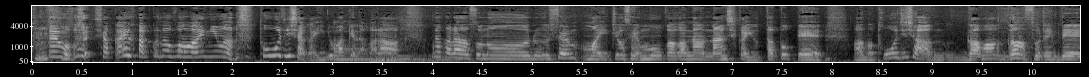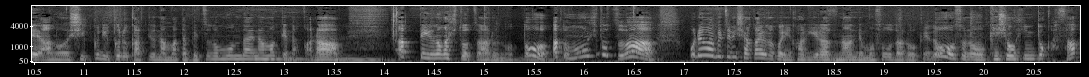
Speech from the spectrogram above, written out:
でも社会学の場合には当事者がいるわけだからだからそのまあ、一応専門家が何何しか言ったとてあの当事者側がそれであのしっくりくるかっていうのはまた別の問題なわけだから。あっていうのが一つあるのと、あともう一つは、これは別に社会学に限らず何でもそうだろうけど、その化粧品とかさ、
